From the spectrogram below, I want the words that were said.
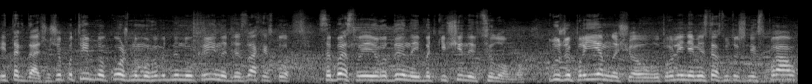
і так далі. Що потрібно кожному громадянину України для захисту себе, своєї родини і батьківщини в цілому. Дуже приємно, що управління Міністерства внутрішніх справ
